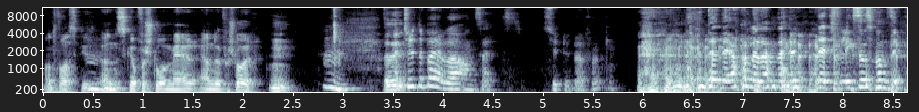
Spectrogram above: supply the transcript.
At du faktisk ønsker å forstå mer enn du forstår. Jeg trodde bare var ansett superbra folk. det er det alle de der Netflix og sånn sier.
